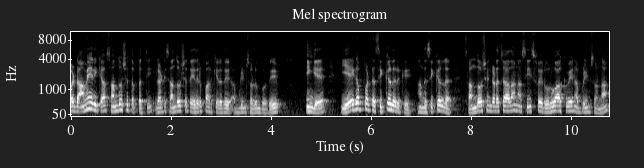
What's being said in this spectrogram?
பட் அமெரிக்கா சந்தோஷத்தை பற்றி இல்லாட்டி சந்தோஷத்தை எதிர்பார்க்கிறது அப்படின்னு சொல்லும்போது இங்கே ஏகப்பட்ட சிக்கல் இருக்குது அந்த சிக்கலில் சந்தோஷம் கிடைச்சாதான் நான் சீஸ்ஃபயர் உருவாக்குவேன் அப்படின்னு சொன்னால்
